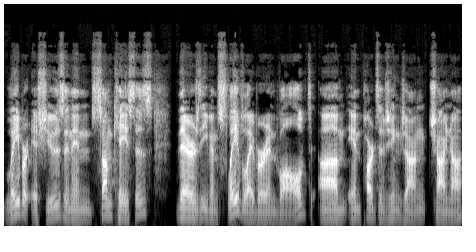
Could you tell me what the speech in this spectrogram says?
labor issues, and in some cases, there's even slave labor involved um, in parts of Xinjiang, China,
